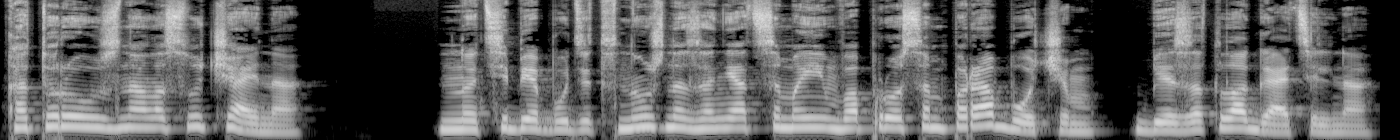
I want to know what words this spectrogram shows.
которую узнала случайно. Но тебе будет нужно заняться моим вопросом по рабочим, безотлагательно.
